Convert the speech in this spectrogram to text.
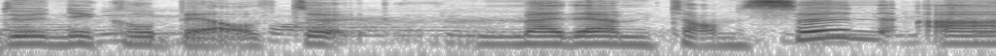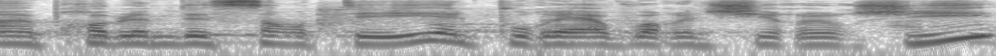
de Nickel Belt. Madame Thompson a un problème de santé. Elle pourrait avoir une chirurgie.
